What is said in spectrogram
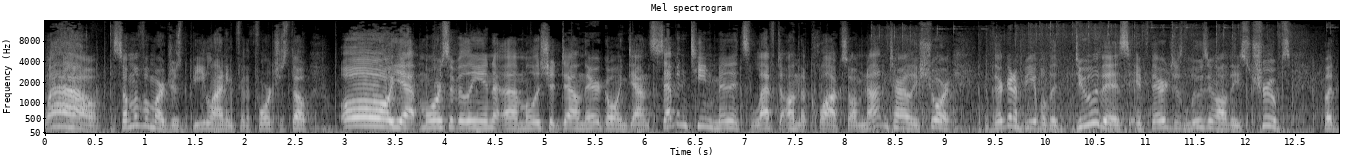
Wow, some of them are just beelining for the fortress, though. Oh, yeah, more civilian uh, militia down there going down. 17 minutes left on the clock, so I'm not entirely sure if they're going to be able to do this if they're just losing all these troops. But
